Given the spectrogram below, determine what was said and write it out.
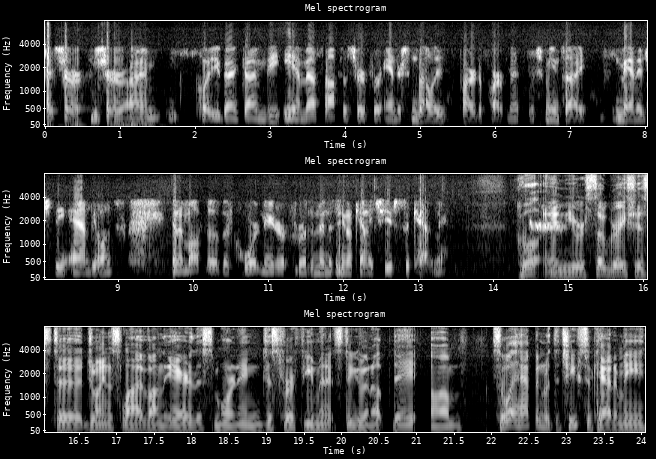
Uh, sure, sure. I'm Clay Eubank. I'm the EMS officer for Anderson Valley Fire Department, which means I manage the ambulance. And I'm also the coordinator for the Mendocino County Chiefs Academy. Cool. And you were so gracious to join us live on the air this morning just for a few minutes to give an update. Um, so, what happened with the Chiefs Academy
